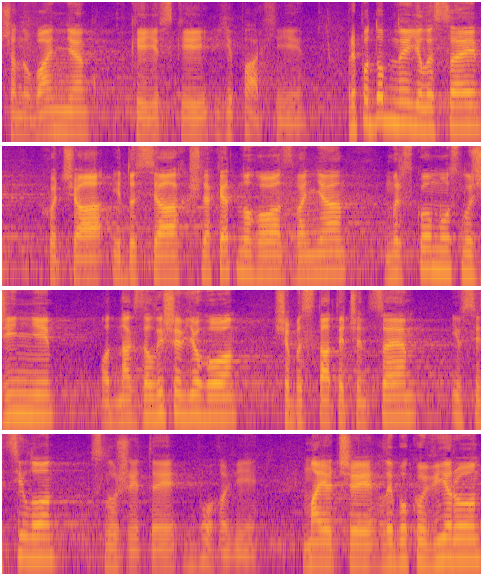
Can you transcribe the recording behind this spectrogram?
шанування в Київській єпархії. Преподобний Єлисей, хоча і досяг шляхетного звання в мирському служінні, однак залишив його, щоби стати ченцем і всеціло служити Богові, маючи глибоку віру,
